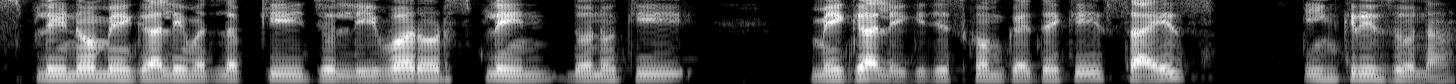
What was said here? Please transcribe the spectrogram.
स्प्लिनोमेगाली मतलब कि जो लीवर और स्प्लिन दोनों की मेगाली की जिसको हम कहते हैं कि साइज़ इंक्रीज होना।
